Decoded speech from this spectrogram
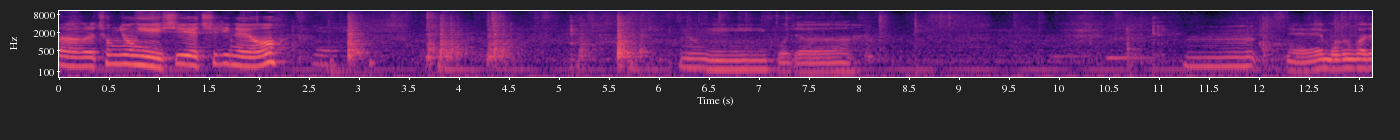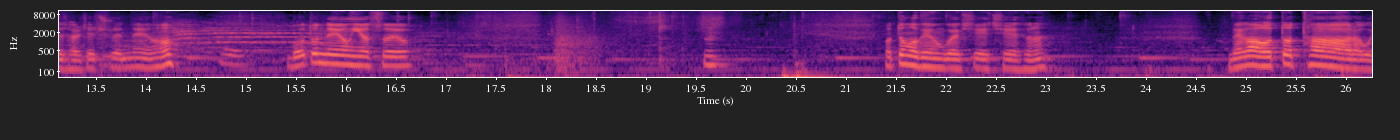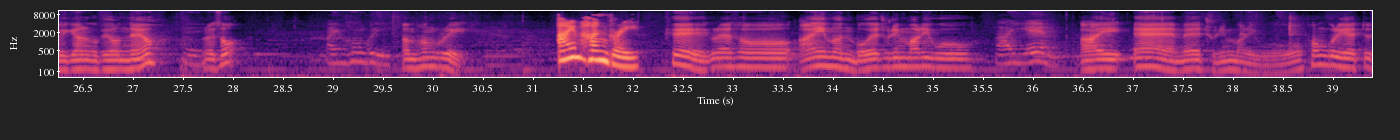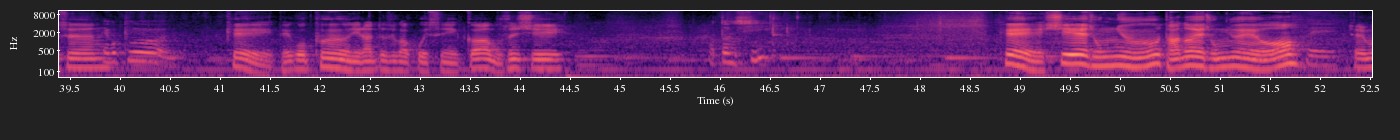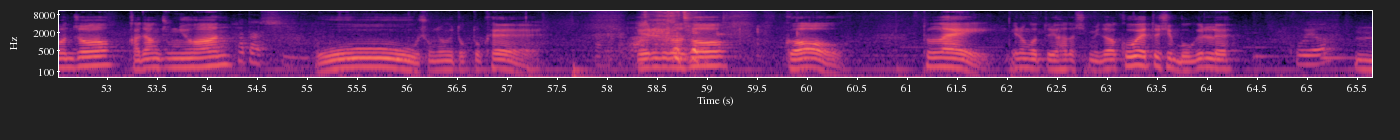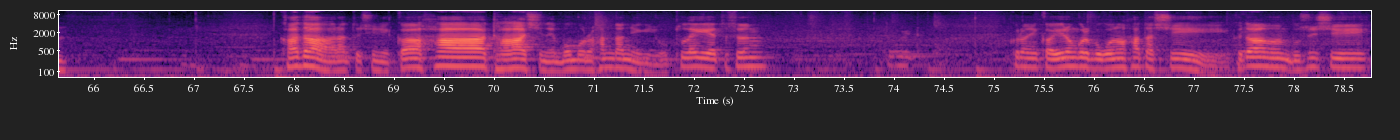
자, 그래 청룡이 C에 7이네요. 예. 청룡이 보자. 음, 네, 모든 과제 잘 제출했네요. 예. 뭐 어떤 내용이었어요? 응? 어떤 거 배운 거예요, CH에서는? 내가 어떻다라고 얘기하는 거 배웠네요. 네. 그래서 I'm hungry. I'm hungry. I'm hungry. 오케이. 그래서 I'm은 뭐의 줄임말이고 I am. I am의 줄임말이고 hungry의 뜻은 배고픈. 오케이. 배고픈이란 뜻을 갖고 있으니까 무슨 시? 어떤 시? 오케이. 시의 종류, 단어의 종류예요. 네. 제일 먼저 가장 중요한 하다 시. 오, 종룡이 똑똑해. 아, 예를 들어서 go, play 이런 것들이 하다십니다. go의 뜻이 뭐길래? 고요? 음. 가다란 뜻이니까 하다시네 뭐뭐를 한다는 얘기죠. play의 뜻은 놀다. 그러니까 이런 걸 보고는 하다시. 그 다음은 무슨 시?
